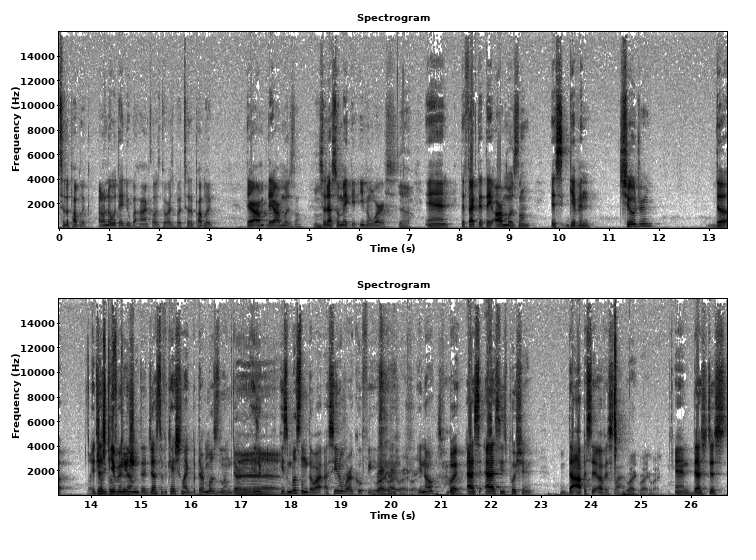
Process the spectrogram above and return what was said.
to the public. I don't know what they do behind closed doors, but to the public, they are they are Muslim. Mm. So that's what make it even worse. Yeah. And the fact that they are Muslim is giving children the Like it just giving them justification. the justification like but they're Muslim. They're he's, a, he's Muslim though. I, I seen him wear a kufi. Right, right, right, right. you know? But as as he's pushing the opposite of Islam. Right, right, right. And that's just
